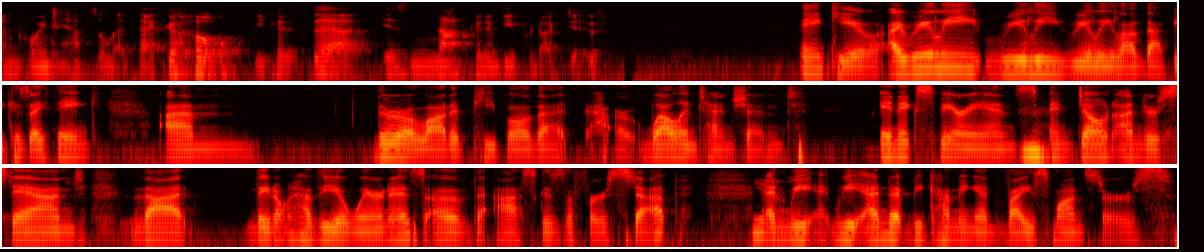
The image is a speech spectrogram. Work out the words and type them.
am going to have to let that go because that is not going to be productive. Thank you. I really, really, really love that because I think um, there are a lot of people that are well intentioned, inexperienced, mm-hmm. and don't understand that they don't have the awareness of the ask is the first step. Yeah. And we we end up becoming advice monsters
